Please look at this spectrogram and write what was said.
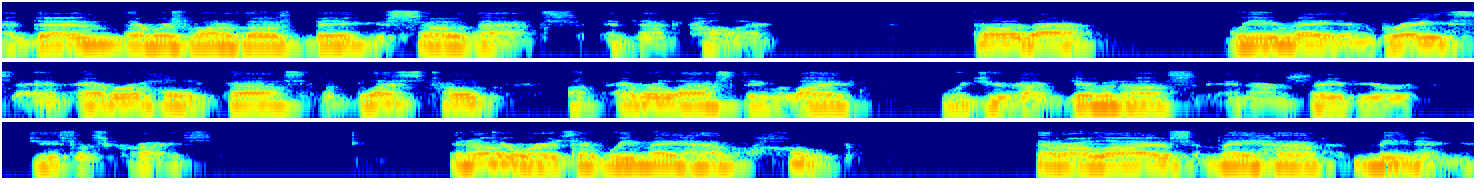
And then there was one of those big so that's in that collect. So that we may embrace and ever hold fast the blessed hope of everlasting life, which you have given us in our Savior, Jesus Christ. In other words, that we may have hope, that our lives may have meaning,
